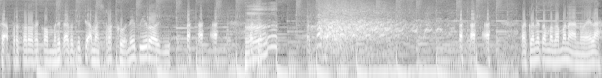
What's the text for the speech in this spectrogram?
gak perkara recommended atau tidak Mas? Regone piro iki? regone teman-teman anu lah.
